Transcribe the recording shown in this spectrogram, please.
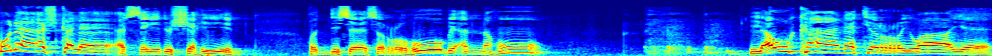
هنا أشكل السيد الشهيد قدس سره بأنه لو كانت الرواية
